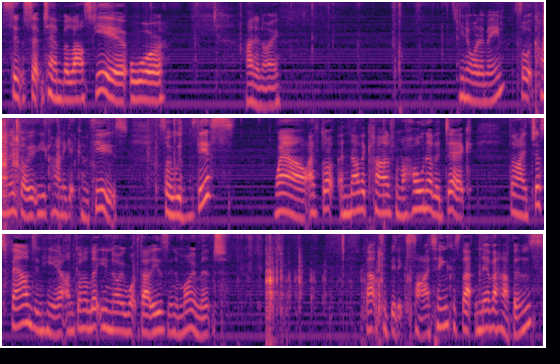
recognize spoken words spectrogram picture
since September last year, or I don't know. You know what I mean? So it kind of go, you kind of get confused. So with this, wow, I've got another card from a whole nother deck that I just found in here. I'm going to let you know what that is in a moment. That's a bit exciting because that never happens,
